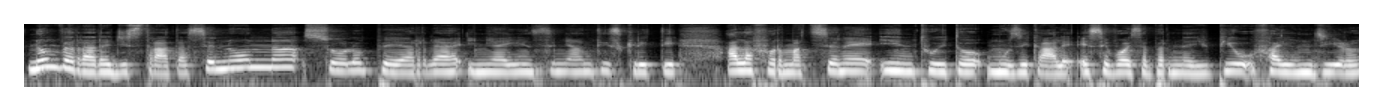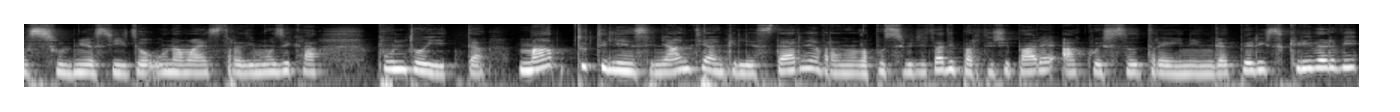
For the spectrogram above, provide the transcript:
non verrà registrata se non solo per i miei insegnanti iscritti alla formazione intuito musicale. E se vuoi saperne di più fai un giro sul mio sito unamaestradimusica.it ma tutti gli insegnanti anche gli esterni avranno la possibilità di partecipare a questo training. Per iscrivervi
